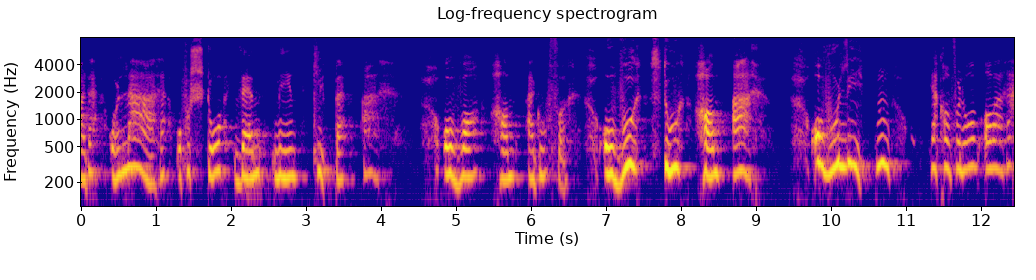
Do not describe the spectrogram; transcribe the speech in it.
er det å lære å forstå hvem min klippe er og hva han er god for. Og hvor stor han er. Og hvor liten jeg kan få lov å være.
